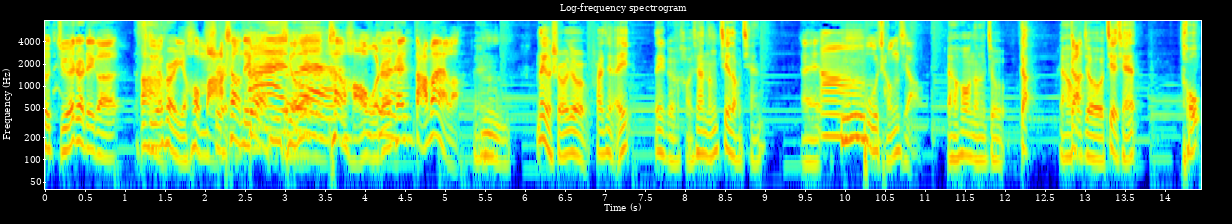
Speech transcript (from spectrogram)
就觉着这个 四月份以后马上这个疫情看好，我这对该大卖了。嗯，那个时候就发现，哎，那个好像能借到钱，哎，不成想然后呢就干，然后就借钱投，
